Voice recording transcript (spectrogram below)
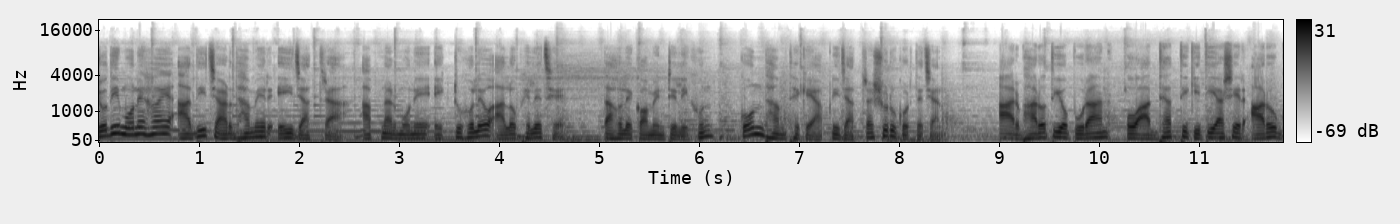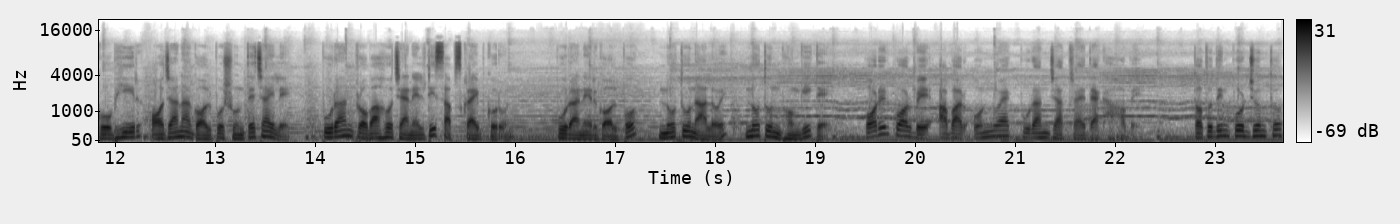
যদি মনে হয় আদি চারধামের এই যাত্রা আপনার মনে একটু হলেও আলো ফেলেছে, তাহলে কমেন্টে লিখুন কোন ধাম থেকে আপনি যাত্রা শুরু করতে চান। আর ভারতীয় পুরাণ ও আধ্যাত্মিক ইতিহাসের আরও গভীর, অজানা গল্প শুনতে চাইলে পুরাণ প্রবাহ চ্যানেলটি সাবস্ক্রাইব করুন। পুরাণের গল্প, নতুন আলোয়, নতুন ভঙ্গিতে। পরের পর্বে আবার অন্য এক পুরাণ যাত্রায় দেখা হবে। ততদিন পর্যন্ত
